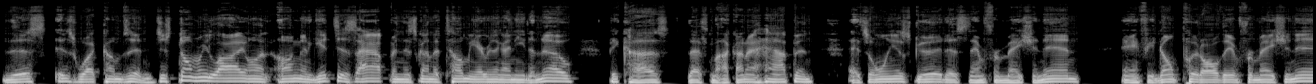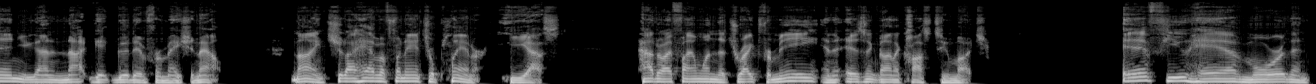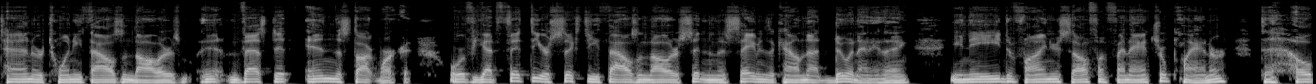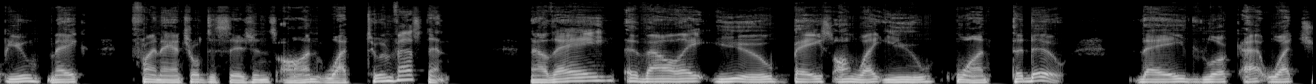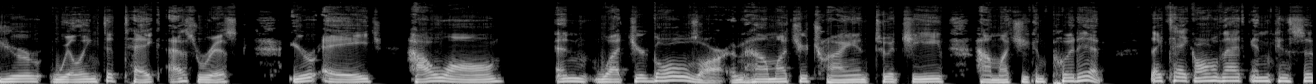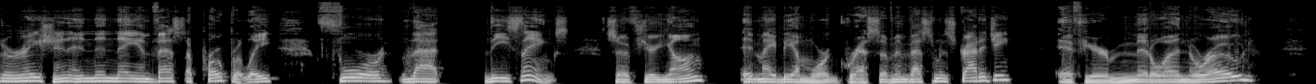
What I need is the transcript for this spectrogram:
This is what comes in. Just don't rely on, oh, I'm going to get this app and it's going to tell me everything I need to know because that's not going to happen. It's only as good as the information in. And if you don't put all the information in, you're going to not get good information out. Nine, should I have a financial planner? Yes. How do I find one that's right for me and it isn't going to cost too much? If you have more than ten or twenty thousand dollars invested in the stock market, or if you got fifty or sixty thousand dollars sitting in a savings account not doing anything, you need to find yourself a financial planner to help you make financial decisions on what to invest in. Now they evaluate you based on what you want to do. They look at what you're willing to take as risk, your age, how long, and what your goals are, and how much you're trying to achieve, how much you can put in. They take all that in consideration and then they invest appropriately for that these things. So if you're young, it may be a more aggressive investment strategy. If you're middle in the road,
